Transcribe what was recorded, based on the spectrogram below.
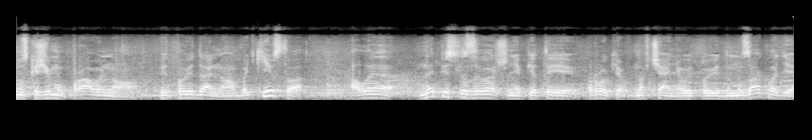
ну скажімо, правильного відповідального батьківства, але не після завершення п'яти років навчання у відповідному закладі,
